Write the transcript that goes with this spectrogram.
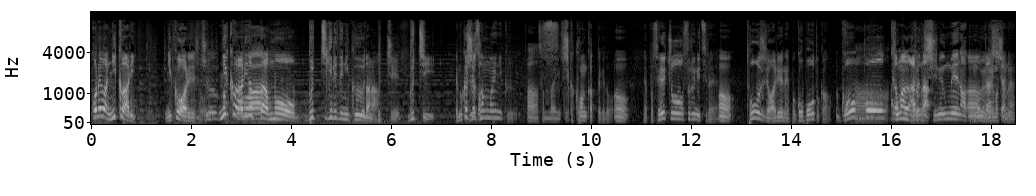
これは肉あり？肉はありでしょ肉ありだったらもうぶっちぎりで肉だな。ブッチぶっち。で昔は三枚肉ああ3枚肉。しか食わんかったけどうん。やっぱ成長するにつれうん。当時ではありえないやっぱごぼうとか。ごぼうがまああるな。死ぬうめえなと思うようになりましたね。あ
